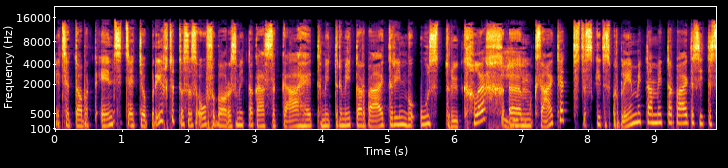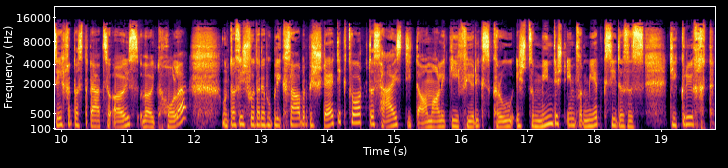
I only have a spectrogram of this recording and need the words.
Jetzt hat aber die NZZ ja berichtet, dass es offenbar ein Mittagessen gegeben hat mit einer Mitarbeiterin, die ausdrücklich mhm. ähm, gesagt hat, es gibt ein Problem mit dem Mitarbeiter. Seid ihr sicher, dass ihr den zu uns wollt holen Und das ist von der Republik selber bestätigt worden. Das heißt, die damalige Führungscrew ist zumindest informiert gewesen, dass es die Gerüchte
